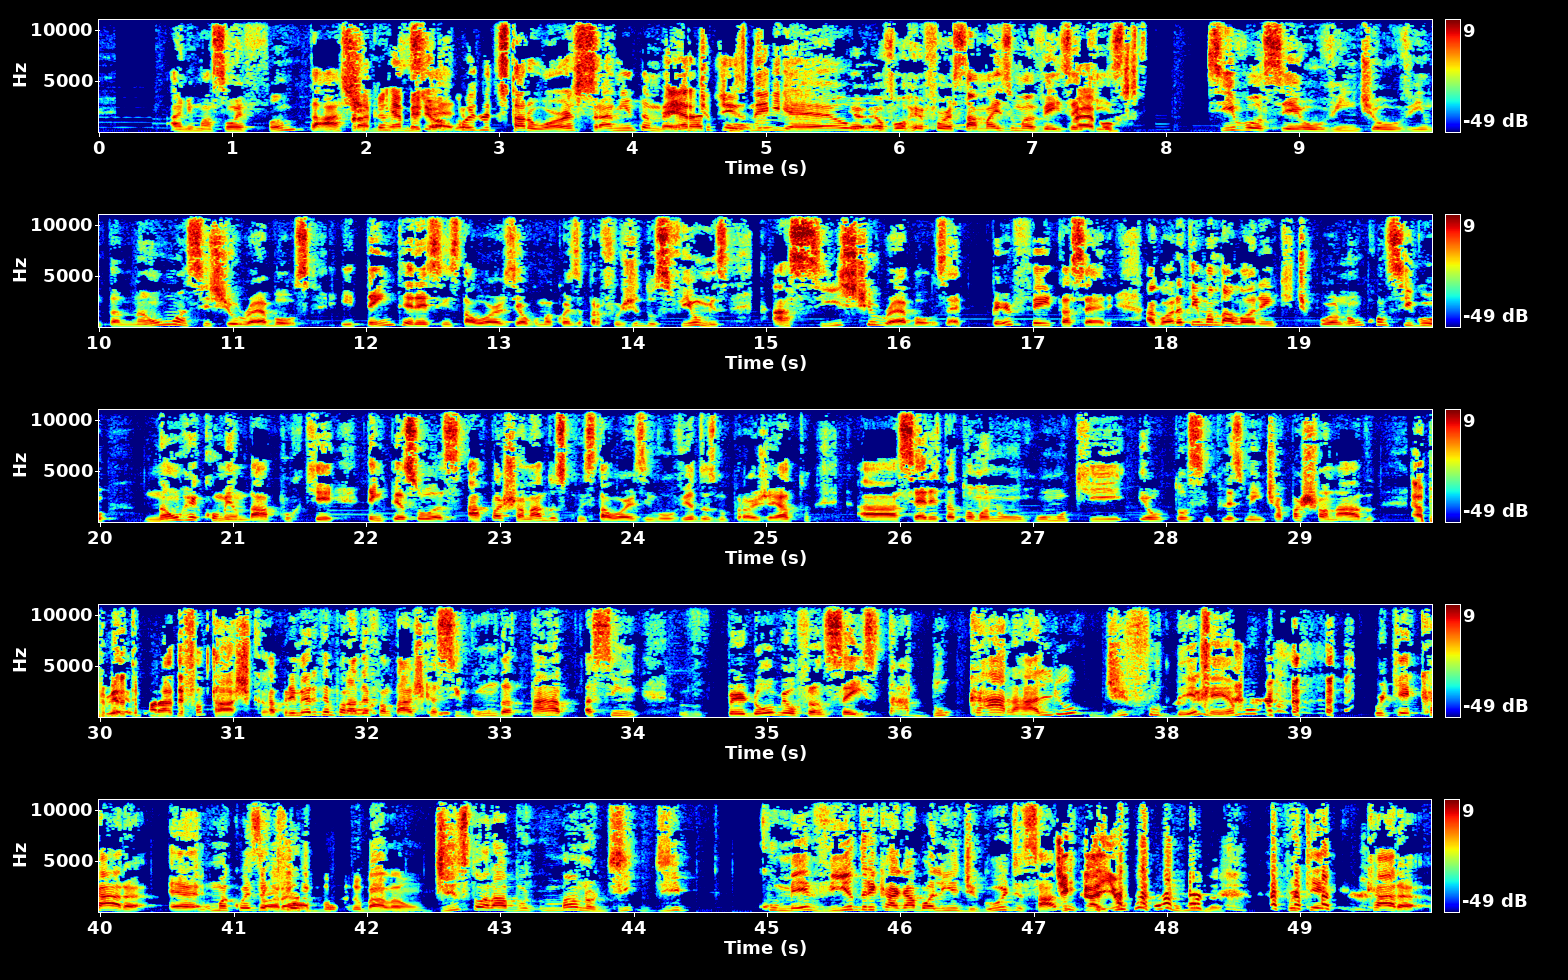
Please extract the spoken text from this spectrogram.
A animação é fantástica. Pra mim, a melhor sério. coisa de Star Wars. Pra mim também. Era tipo, Disney é o. Eu, eu, vou reforçar mais uma vez aqui. Rebels se você, ouvinte ou ouvinta, não assistiu Rebels e tem interesse em Star Wars e alguma coisa para fugir dos filmes, assiste Rebels. É perfeita a série. Agora tem Mandalorian que, tipo, eu não consigo não recomendar porque tem pessoas apaixonadas com Star Wars envolvidas no projeto. A série tá tomando um rumo que eu tô simplesmente apaixonado. A primeira temporada é fantástica. A primeira temporada é fantástica, a segunda tá, assim, perdoa meu francês, tá do caralho de fuder mesmo. Porque, cara, é uma coisa que. De a boca do balão. De estourar. Mano, de, de comer vidro e cagar bolinha de gude, sabe? De caiu Porque, cara,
